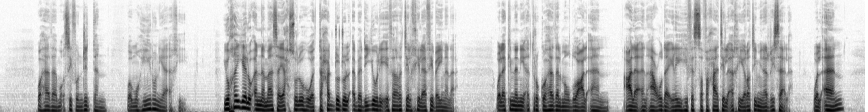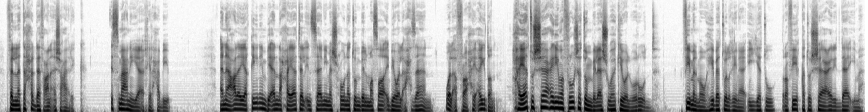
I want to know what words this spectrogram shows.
وهذا مؤسف جدا ومهين يا أخي. يخيل أن ما سيحصل هو التحجج الأبدي لإثارة الخلاف بيننا. ولكنني أترك هذا الموضوع الآن على أن أعود إليه في الصفحات الأخيرة من الرسالة. والآن فلنتحدث عن أشعارك. اسمعني يا أخي الحبيب. أنا على يقين بأن حياة الإنسان مشحونة بالمصائب والأحزان والأفراح أيضا. حياة الشاعر مفروشة بالاشواك والورود. فيما الموهبة الغنائية رفيقة الشاعر الدائمة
